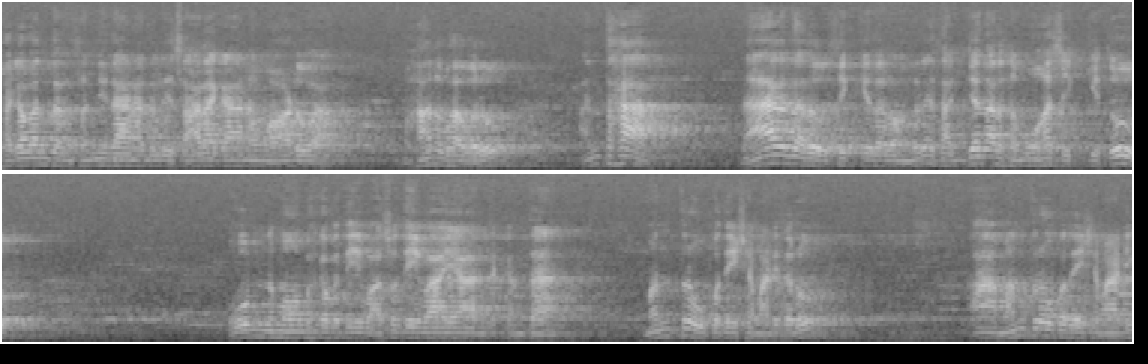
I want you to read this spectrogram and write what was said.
ಭಗವಂತನ ಸನ್ನಿಧಾನದಲ್ಲಿ ಸಾರಗಾನ ಮಾಡುವ ಮಹಾನುಭಾವರು ಅಂತಹ ನಾರದರು ಸಿಕ್ಕಿದರು ಅಂದರೆ ಸಜ್ಜನರ ಸಮೂಹ ಸಿಕ್ಕಿತು. ಓಂ ನಮೋ ಭಗವತಿ ವಾಸುದೇವಾಯ ಅಂತಕ್ಕಂಥ ಮಂತ್ರ ಉಪದೇಶ ಮಾಡಿದರು. ಆ ಮಂತ್ರೋಪದೇಶ ಮಾಡಿ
